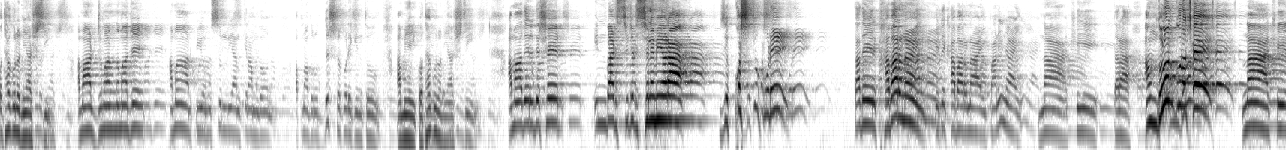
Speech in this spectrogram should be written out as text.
কথাগুলো নিয়ে আসছি। আমার জুমান নামাজে আমার প্রিয় মুসল্লিয়ান কিরামগণ, আপনাদের উদ্দেশ্য করে কিন্তু আমি এই কথাগুলো নিয়ে আসছি। আমাদের দেশের ইউনিভার্সিটির ছেলেমেয়েরা যে কষ্ট করে তাদের খাবার নাই, পেটে খাবার নাই, পানি নাই, না খেয়ে তারা আন্দোলন করেছে, না খেয়ে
